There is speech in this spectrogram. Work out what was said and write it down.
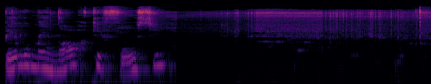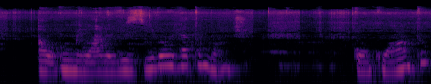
pelo menor que fosse, algum milagre visível e retumbante, conquanto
